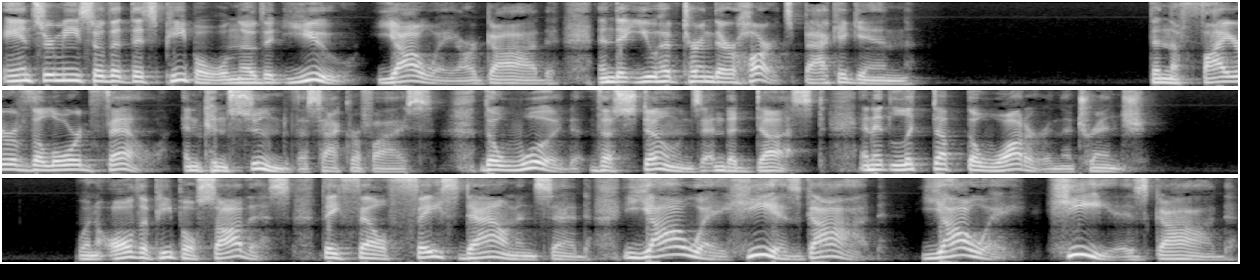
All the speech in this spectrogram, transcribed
Answer me so that this people will know that you, Yahweh, are God, and that you have turned their hearts back again. Then the fire of the Lord fell and consumed the sacrifice, the wood, the stones, and the dust, and it licked up the water in the trench. When all the people saw this, they fell face down and said, Yahweh, He is God. Yahweh, He is God.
